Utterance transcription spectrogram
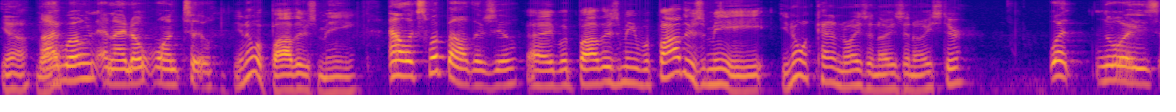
yeah. I won't, and I don't want to. You know what bothers me? Alex, what bothers you? Uh, what bothers me? What bothers me? You know what kind of noise annoys an oyster? What noise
